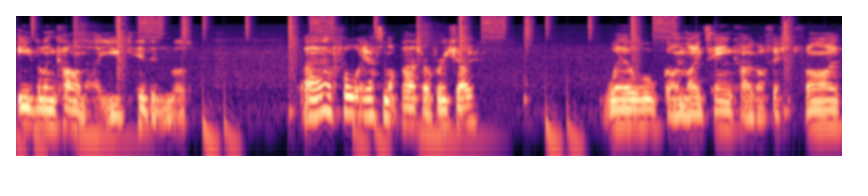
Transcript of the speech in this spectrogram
Evil Incarnate, are you kidding, bud? Uh, 40, that's not bad for a pre-show. Will got 19, Kyle got 55.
